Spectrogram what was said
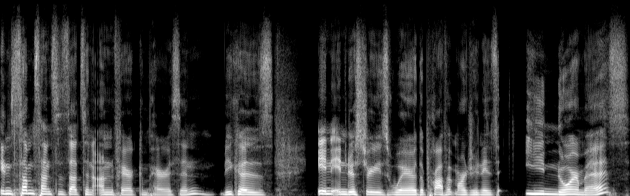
in some senses that's an unfair comparison because in industries where the profit margin is enormous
